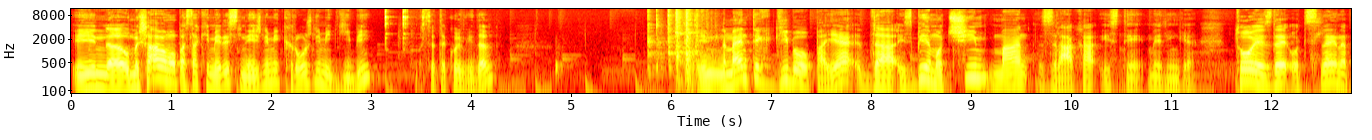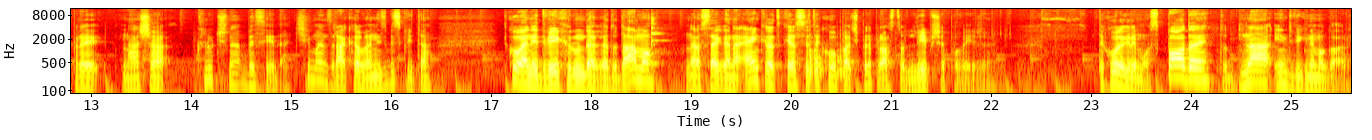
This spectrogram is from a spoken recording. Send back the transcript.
In umešavamo pa s takimi res nežnimi krožnimi gibi, boste takoj videli. In namen teh gibov pa je, da izbijemo čim manj zraka iz te meringe. To je zdaj od slej naprej naša ključna beseda. Čim manj zraka ven iz biskvita. Tako v eni dveh rundah ga dodamo, ne vsega naenkrat, ker se tako pač preprosto lepše poveže. Takole gremo spodaj, do dna in dvignemo gor.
